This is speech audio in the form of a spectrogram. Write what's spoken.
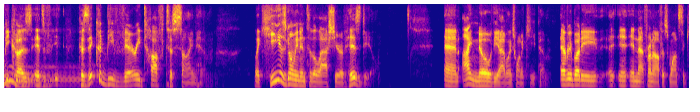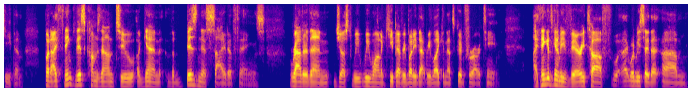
Because it's because it could be very tough to sign him. Like he is going into the last year of his deal. And I know the Avalanche want to keep him. Everybody in, in that front office wants to keep him. But I think this comes down to again the business side of things rather than just we we want to keep everybody that we like and that's good for our team. I think it's going to be very tough. What would we say that um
